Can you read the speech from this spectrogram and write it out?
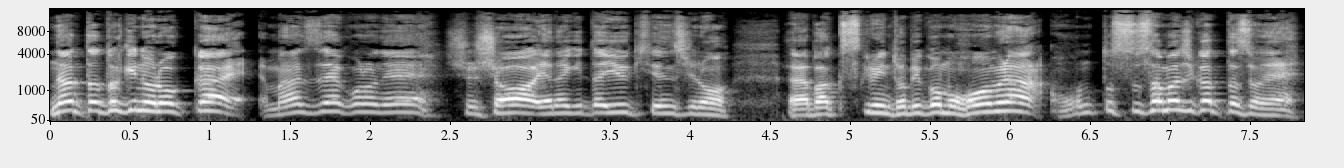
なった時の6回。まずはこのね、首相、柳田悠岐選手のバックスクリーンに飛び込むホームラン。ほんと凄まじかったですよね。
